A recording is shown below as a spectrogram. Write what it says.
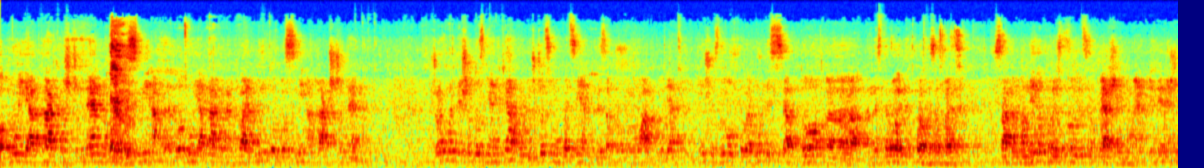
одної атаки щоденно до 8, а- одної атаки на 2 дні до 8 атак щоденно. Що говорити щодо зняття болю, що цьому пацієнтові запропонувати? Бо я мушу знову повернутися до е, нестероїдних протизапальних. Саме вони використовуються в перший момент. Єдине, що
